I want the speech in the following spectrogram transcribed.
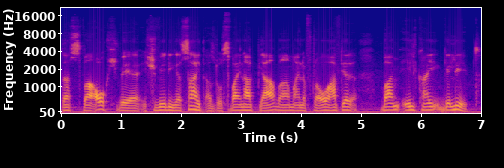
das war auch schwer, schwierige Zeit. Also zweieinhalb Jahre war meine Frau, hat ja beim Ilkay gelebt.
